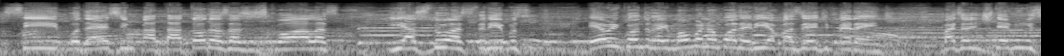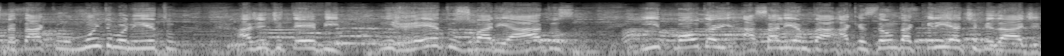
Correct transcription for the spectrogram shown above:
Se pudesse empatar todas as escolas e as duas tribos, eu, enquanto Raimundo, não poderia fazer diferente. Mas a gente teve um espetáculo muito bonito, a gente teve enredos variados e volto a salientar a questão da criatividade.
